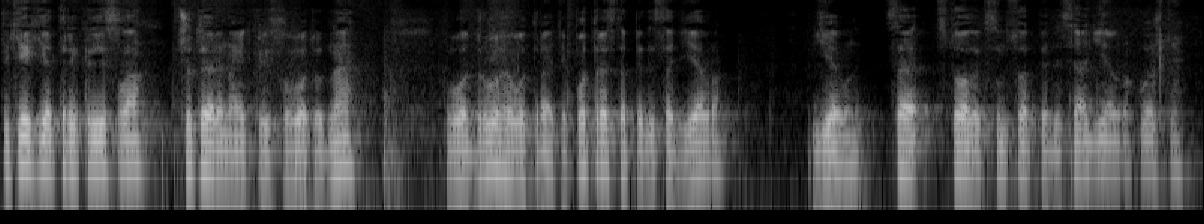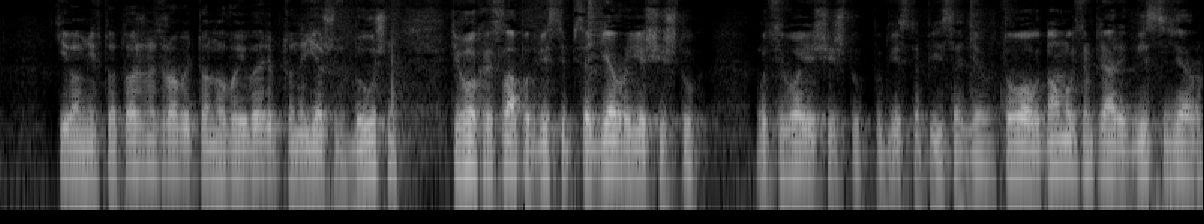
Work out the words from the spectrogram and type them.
Таких є три крісла, чотири навіть крісла. От одне, от друге, от третє. По 350 євро. Є вони. Це столик 750 євро коштує. Ті вам ніхто теж не зробить, то новий виріб, то не є щось беушне. Тього крісла по 250 євро є 6 штук. Оцього є 6 штук по 250 євро. Того в одному екземплярі 200 євро.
